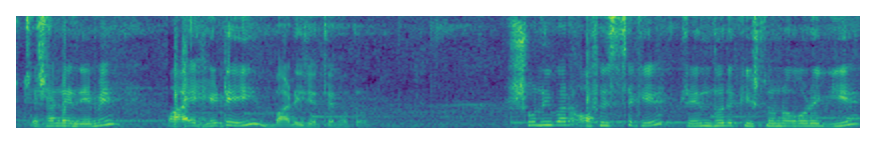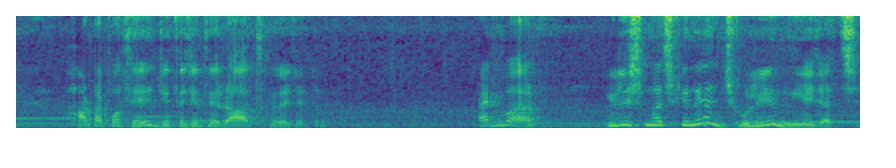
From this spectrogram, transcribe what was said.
স্টেশনে নেমে পায়ে হেঁটেই বাড়ি যেতে হতো। শনিবার অফিস থেকে ট্রেন ধরে কৃষ্ণনগরে গিয়ে হাঁটা পথে যেতে যেতে রাত হয়ে যেত। একবার ইলিশ মাছ কিনে ঝুলিয়ে নিয়ে যাচ্ছে।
